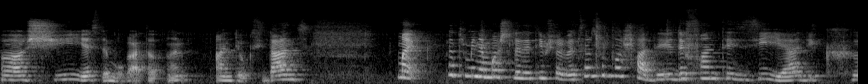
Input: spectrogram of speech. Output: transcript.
uh, și este bogată în antioxidanți. Mai pentru mine măștile de tip șervețel sunt așa, de, de fantezie, adică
